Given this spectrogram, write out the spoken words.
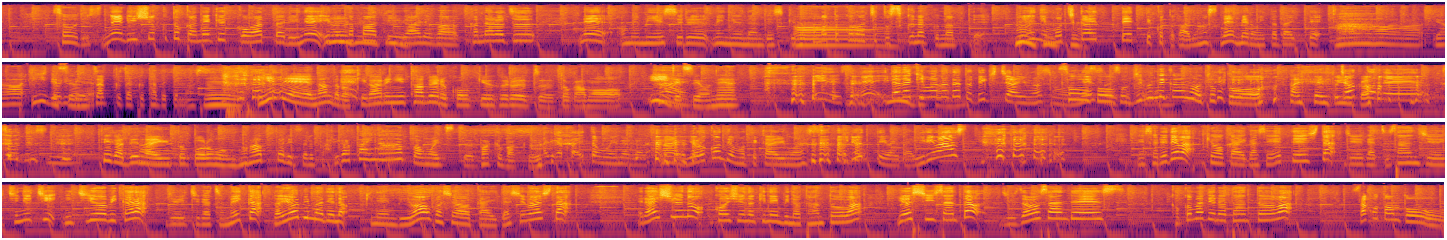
そうですね。立食とかね結構あったりねいろんなパーティーがあれば必ずねお目見えするメニューなんですけどこのところはちょっと少なくなってうん家に持ち帰ってってことがありますね。メロンいただいて。ああいやーいいでですよね。ザックザク食べてます、うん、家でなんだろう気軽に食べる高級フルーツとかもいいですよね、い いですね。いただき物だとできちゃいますもんねそうそうそう。自分で買うのはちょっと大変といちょっうかとねそうですね。手が出ないところももらったりするとありがたいなと思いつつバクバク。ありがたいと思いながら、はい、喜んで持って帰ります。いるって言われたらいります。えそれでは協会が制定した10月31日日曜日から11月6日土曜日までの記念日をご紹介いたしました。え来週の今週の記念日の担当はヨッシーさんと地蔵さんです。ここまでの担当はさこ担当。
